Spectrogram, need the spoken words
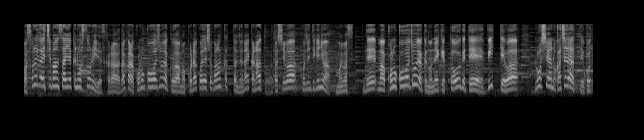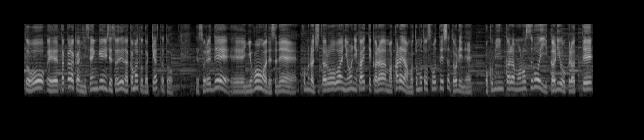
まあ、それが一番最悪のストーリーですから、だからこの講和条約は、まあ、これはこれでしょうがなかったんじゃないかなと、私は個人的には思います。で、まあ、この講和条約のね、結果を受けて、ビッテは、ロシアの勝ちだっていうことを、えー、高らかに宣言して、それで仲間と抱き合ったと。でそれで、えー、日本はですね、小村寿太郎は日本に帰ってから、まあ、彼はもともと想定した通りね、国民からものすごい怒りを食らって、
